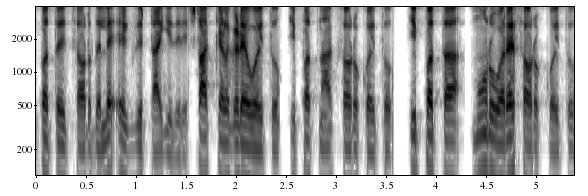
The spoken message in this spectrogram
ಇಪ್ಪತ್ತೈದು ಸಾವಿರದಲ್ಲೇ ಎಕ್ಸಿಟ್ ಆಗಿದಿರಿ ಸ್ಟಾಕ್ ಕೆಳಗಡೆ ಹೋಯ್ತು, ಇಪ್ಪತ್ನಾಲ್ಕು ಸಾವಿರಕ್ಕೆ ಹೋಯ್ತು ಇಪ್ಪತ್ತ ಮೂರುವರೆ ಸಾವಿರಕ್ಕೆ ಹೋಯ್ತು.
